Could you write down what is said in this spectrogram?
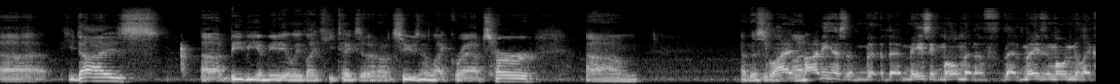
uh, he dies. Uh, BB immediately like he takes it out on Susan, like grabs her. Um, and this is when Lon- Lon- Lonnie has the, the amazing moment of that amazing moment of like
